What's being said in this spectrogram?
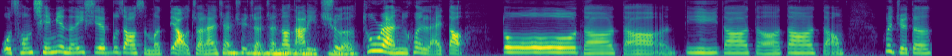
我从前面的一些不知道什么调转来转去，转转到哪里去了，突然你会来到哆哒哒滴哒哒哒哒，会觉得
